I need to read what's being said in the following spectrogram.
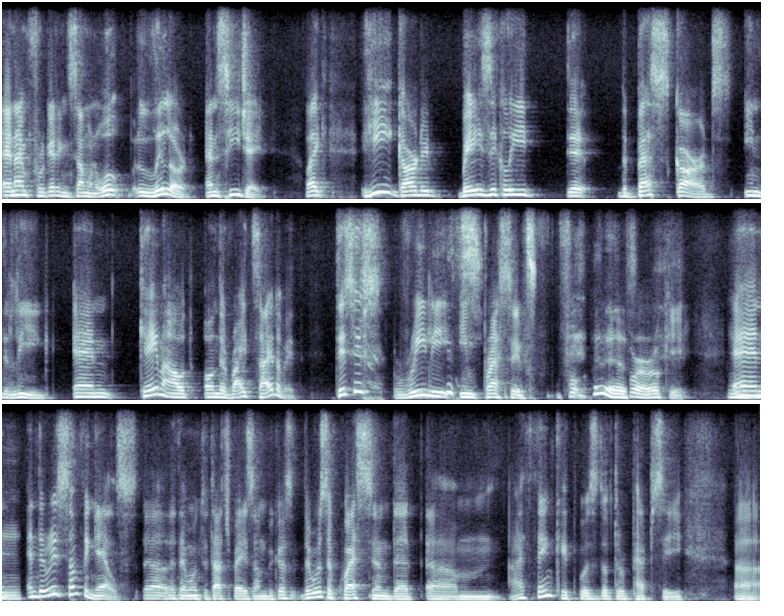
and I'm forgetting someone. Well, Lillard and CJ. Like he guarded basically the the best guards in the league and came out on the right side of it. This is really impressive for for a rookie. Mm-hmm. And and there is something else uh, that I want to touch base on because there was a question that um, I think it was Dr. Pepsi uh,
